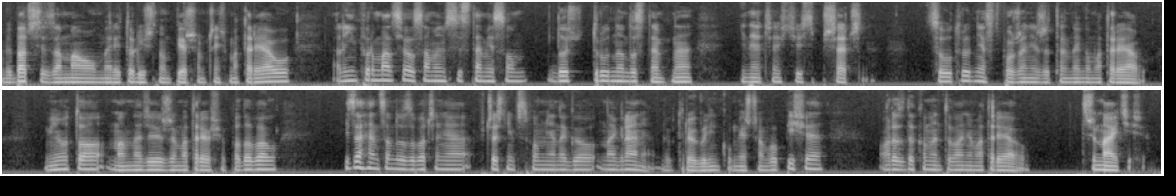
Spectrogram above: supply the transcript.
Wybaczcie za małą merytoryczną pierwszą część materiału, ale informacje o samym systemie są dość trudno dostępne i najczęściej sprzeczne, co utrudnia stworzenie rzetelnego materiału. Mimo to mam nadzieję, że materiał się podobał i zachęcam do zobaczenia wcześniej wspomnianego nagrania, do którego link umieszczam w opisie oraz do komentowania materiału. Trzymajcie się.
